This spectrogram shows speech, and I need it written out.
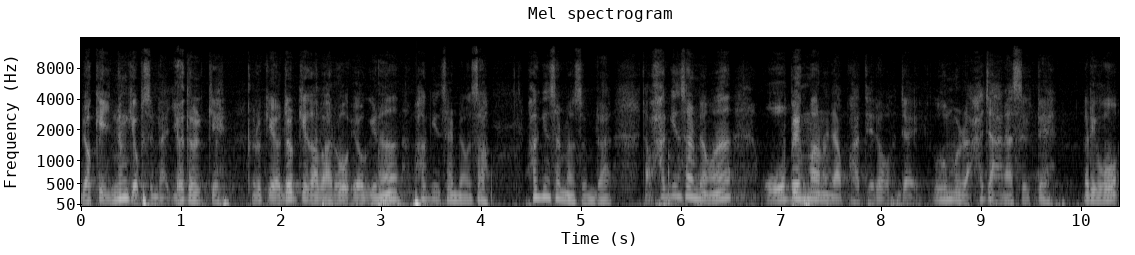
몇 개 있는 게 없습니다. 여덟 개 이렇게 여덟 개가 바로 여기는 확인 설명서. 확인 설명서입니다. 자, 확인 설명은 500만 원 약 과태료 이제 의무를 하지 않았을 때 그리고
